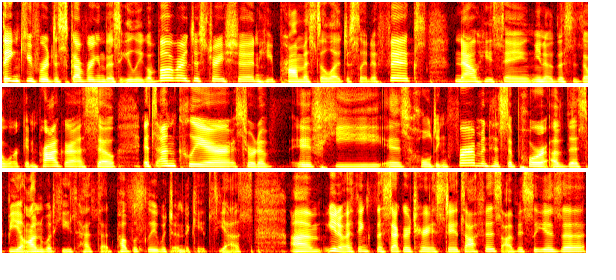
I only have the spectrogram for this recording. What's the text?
thank you for discovering this illegal vote registration. He promised a legislative fix. Now he's saying, you know, this is a work in progress. So it's unclear, sort of, if he is holding firm in his support of this beyond what he has said publicly, which indicates yes. Um, you know, I think the Secretary of State's office obviously is a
